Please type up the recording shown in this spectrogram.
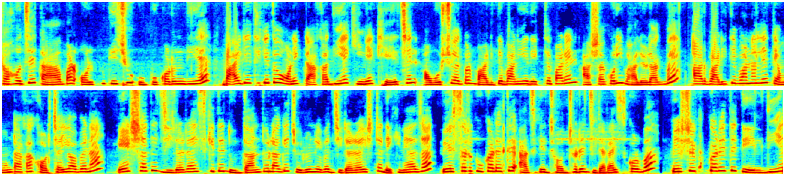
সহজে, তা আবার অল্প কিছু উপকরণ দিয়ে। বাইরে থেকে তো অনেক টাকা দিয়ে কিনে খেয়েছেন, অবশ্যই একবার বাড়িতে বানিয়ে দেখতে পারেন, আশা করি ভালো লাগবে। আর বাড়িতে বানালে তেমন টাকা খরচাই হবে না। এর সাথে জিরা রাইস খেতে দুর্দান্ত লাগে, চলুন এবার জিরা রাইসটা দেখে নেওয়া যাক। প্রেসার কুকারেতে আজকে ঝরঝরে জিরা রাইস করব। প্রেসার কুকারেতে তেল দিয়ে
